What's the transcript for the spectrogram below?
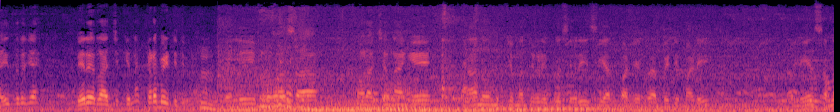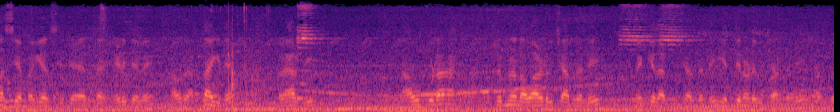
ರೈತರಿಗೆ ಬೇರೆ ರಾಜ್ಯಕ್ಕಿಂತ ಕಡಿಮೆ ಇಟ್ಟಿದ್ದೀವಿ ಇಲ್ಲಿ ಪ್ರವಾಸ ಬಹಳ ಚೆನ್ನಾಗಿ ನಾನು ಮುಖ್ಯಮಂತ್ರಿಗಳಿಬ್ಬರು ಸೇರಿ ಸಿ ಆರ್ ಪಾಟೀಲ್ರ ಭೇಟಿ ಮಾಡಿ ಏನು ಸಮಸ್ಯೆ ಬಗೆಹರಿಸಿದೆ ಅಂತ ಹೇಳಿದ್ದೇವೆ. ಅವ್ರಿಗೆ ಅರ್ಥ ಆಗಿದೆ. ಪ್ರಯಾರಿಟಿ ನಾವು ಕೂಡ ಕ್ರಿಮಿನಲ್ ಅವಾರ್ಡ್ ವಿಚಾರದಲ್ಲಿ ಮೇಕೆದಾಟು ವಿಚಾರದಲ್ಲಿ ಎತ್ತಿನೋಡ ವಿಚಾರದಲ್ಲಿ ಮತ್ತು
